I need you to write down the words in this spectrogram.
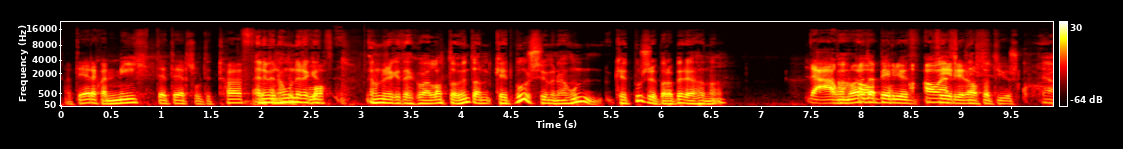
Þetta er eitthvað nýtt, þetta er svolítið töff En hún er ekkert hún er eitthvað langt á undan Kate Bush ég meina, hún, Kate Bush er bara að byrja þarna. Já, hún var þetta byrjuð á fyrir eftir. 80 sko. Já,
